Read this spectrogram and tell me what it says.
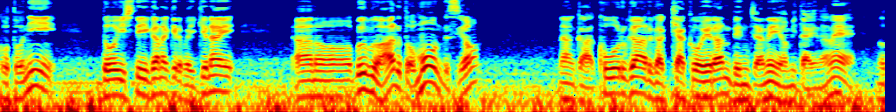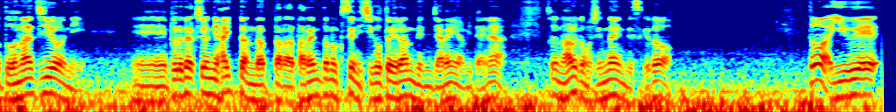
ことに同意していかなければいけない、あのー部分はあると思うんですよ。なんか、コールガールが客を選んでんじゃねえよみたいなね、のと同じように、えープロダクションに入ったんだったらタレントのくせに仕事選んでんじゃねえよみたいな、そういうのあるかもしれないんですけど、とはゆえ、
